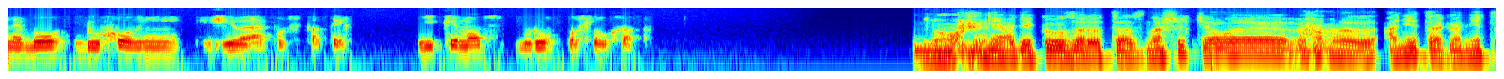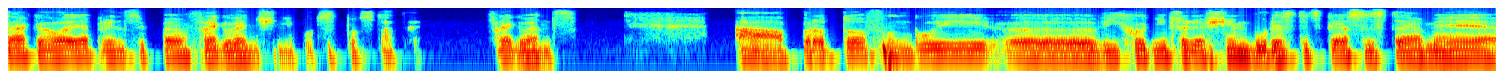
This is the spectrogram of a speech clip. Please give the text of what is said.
nebo duchovní živé podstaty. Díky moc, budu poslouchat. No, já děkuji za dotaz. Naše tělo je eh, ani tak, ani tak, ale je principem frekvenční pod- podstaty. Frekvenc. A proto fungují e, východní, především buddhistické systémy e,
